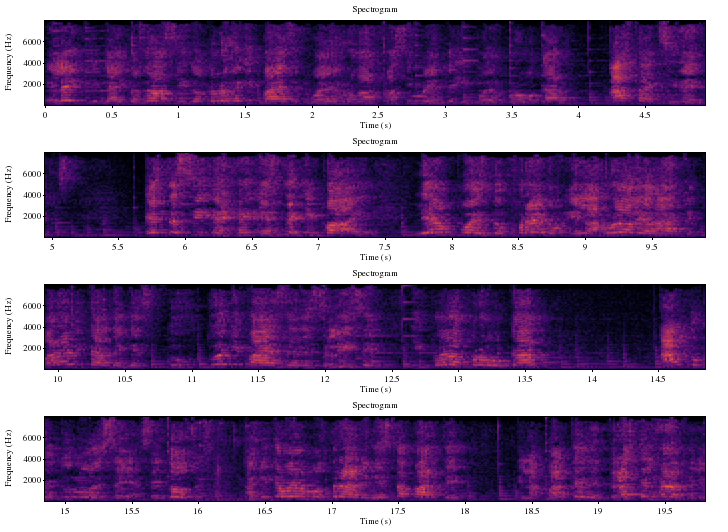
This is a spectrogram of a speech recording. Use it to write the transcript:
eléctrica y cosas así donde los equipajes se pueden rodar fácilmente y pueden provocar hasta accidentes. Este, este equipaje le han puesto freno en la rueda de adelante para evitar de que tu, tu equipaje se deslice y pueda provocar algo que tú no deseas. Entonces, aquí te voy a mostrar en esta parte en la parte de detrás del handle,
